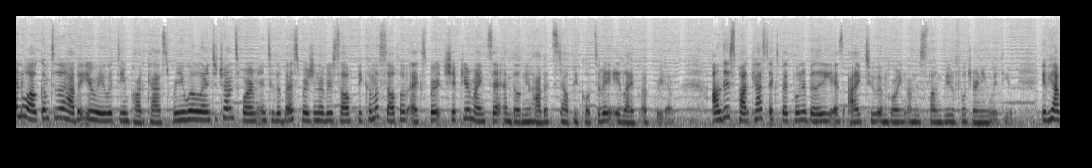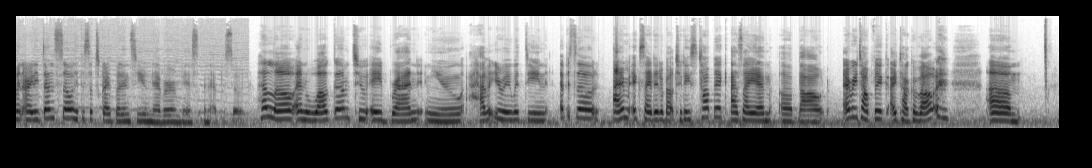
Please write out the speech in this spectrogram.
and welcome to the Habit Your Way with Dean podcast, where you will learn to transform into the best version of yourself, become a self love expert, shift your mindset, and build new habits to help you cultivate a life of freedom. On this podcast, expect vulnerability as I too am growing on this long, beautiful journey with you. If you haven't already done so, hit the subscribe button so you never miss an episode. Hello, and welcome to a brand new Habit Your Way with Dean episode. I'm excited about today's topic as I am about every topic I talk about. um,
